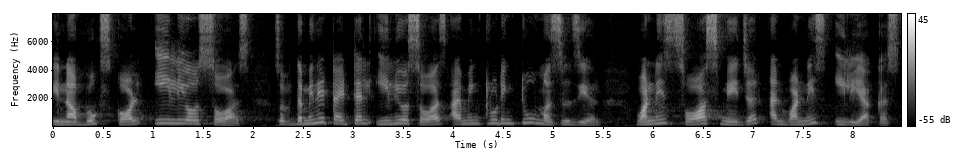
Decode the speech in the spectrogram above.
in our books called iliopsoas. So, the minute I tell iliopsoas, I am including two muscles here. One is psoas major and one is iliacus.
